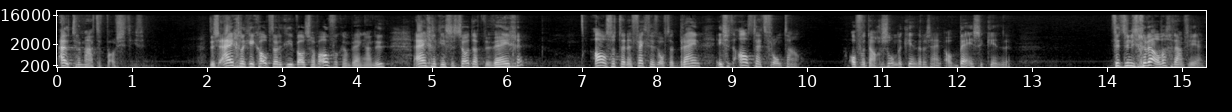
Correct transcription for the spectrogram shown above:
uitermate positief. Dus eigenlijk, ik hoop dat ik die boodschap over kan brengen aan u. Eigenlijk is het zo dat bewegen, als het een effect heeft op het brein, is het altijd frontaal. Of het nou gezonde kinderen zijn, obese kinderen. Vindt u niet geweldig, dames en heren?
